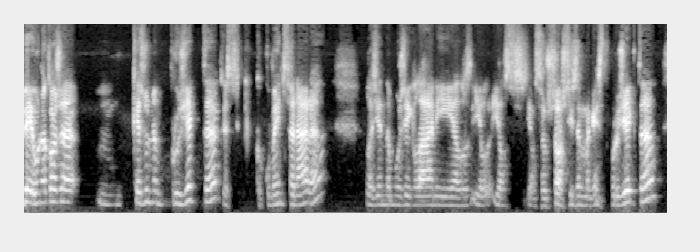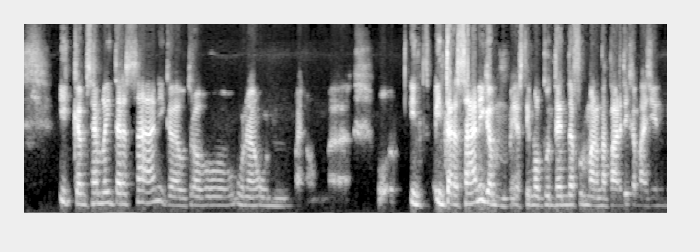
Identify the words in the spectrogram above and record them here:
Bé, una cosa mm, que és un projecte que, es, que comencen ara, la gent de Musicland i els, i, els, i els seus socis amb aquest projecte, i que em sembla interessant i que ho trobo una, un, bueno, interessant i que estic molt content de formar-ne part i que m'hagin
